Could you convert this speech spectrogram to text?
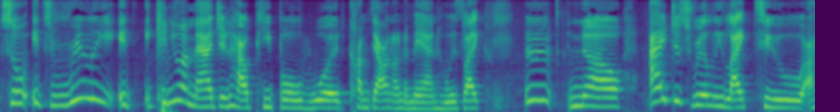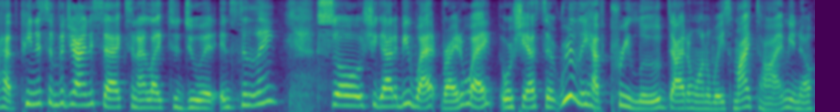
So it's really it, it, can you imagine how people would come down on a man who is like mm, no, I just really like to I have penis and vagina sex and I like to do it instantly. So she got to be wet right away or she has to really have pre-lubed. I don't want to waste my time, you know.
